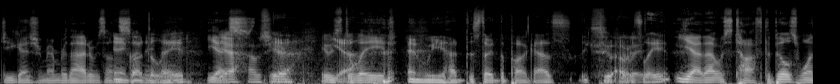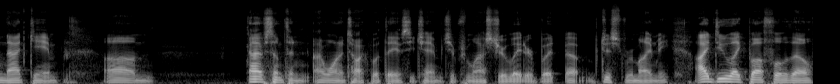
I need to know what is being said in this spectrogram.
Do you guys remember that? It was on And it got Sunday night. delayed? Yes, Yeah, I was here. it was Yeah. delayed. and we had to start the podcast like two hours late. late. Yeah, that was tough. The Bills won that game. Um, I have something I want to talk about the AFC Championship from last year later, but uh, just remind me. I do like Buffalo, though.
